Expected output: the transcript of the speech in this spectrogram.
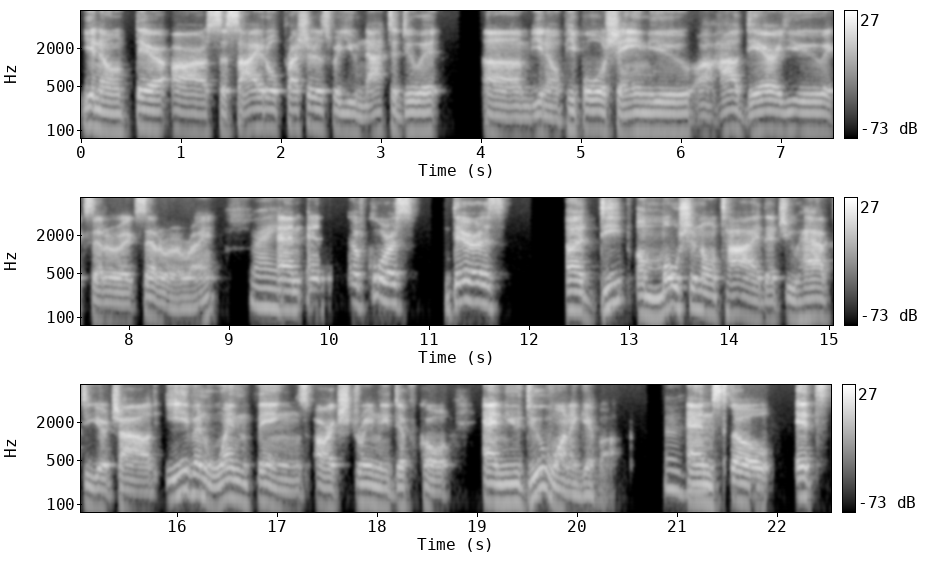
you know there are societal pressures for you not to do it. Um you know people will shame you or how dare you et cetera et cetera right? Right. And and of course there is a deep emotional tie that you have to your child even when things are extremely difficult and you do want to give up. Mm-hmm. And so it's,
